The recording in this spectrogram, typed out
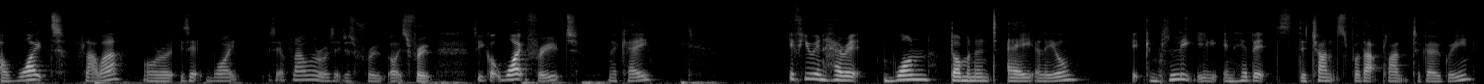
a white flower, or a- is it white? Is it a flower or is it just fruit? Oh, it's fruit. So you've got white fruit. Okay, if you inherit one dominant A allele, it completely inhibits the chance for that plant to go green.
